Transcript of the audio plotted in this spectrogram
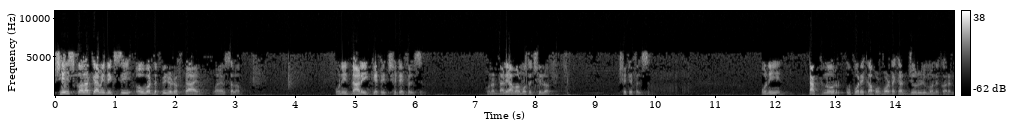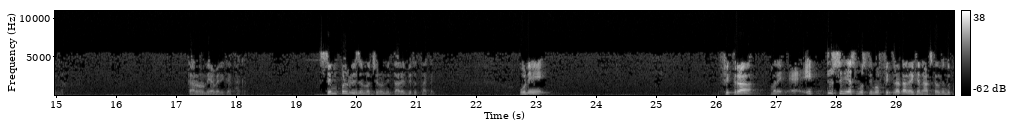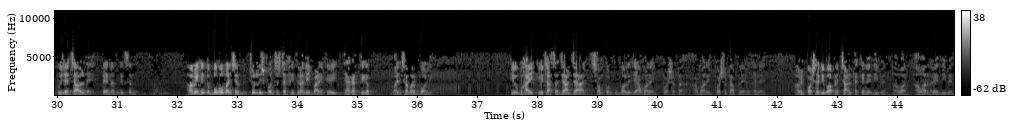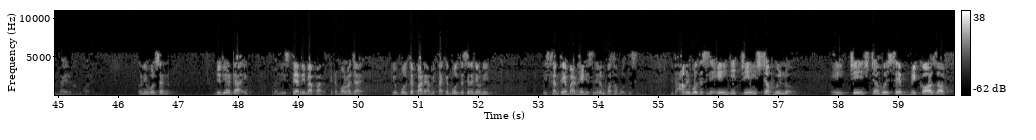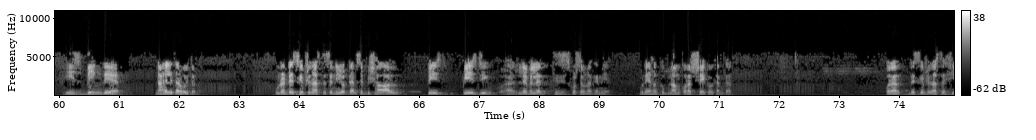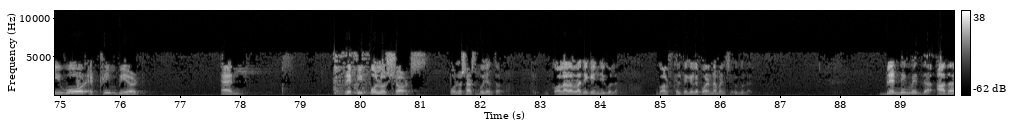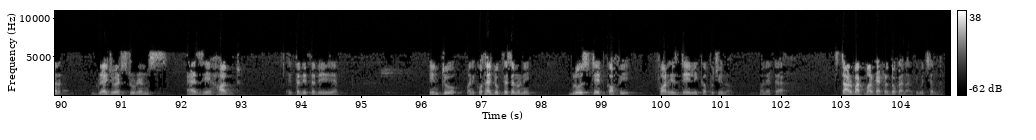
সেই স্কলারকে আমি দেখছি over the period of time সালাম উনি দাড়ি কেটে ছেটে ফেলছেন। ওনার দাড়ি আমার মতো ছিল, ছেটে ফেলছেন। উনি টাকনুর উপরে কাপড় পরাটাকে আর জরুরি মনে করেন না। কারণ উনি আমেরিকায় থাকেন। সিম্পল রিজন হচ্ছেন উনি তাদের ভিতর থাকেন। উনি ফিতরা মানে একটু সিরিয়াস মুসলিম ও ফিতরাটা দেখেন, আজকাল কিন্তু খুঁজে চাল দেয়, তাই না? দেখছেন? আমি কিন্তু বহু মানুষের চল্লিশ পঞ্চাশটা ফিতরা দিই বাড়িতে, ওই ঢাকার থেকে মানুষ আমার বলে। কেউ ভাই, কেউ চাচা, যার যার সম্পর্ক বলে যে আমার এই পয়সাটা, আমার এই পয়সাটা আপনি ওখানে আমি পয়সা দিব, আপনি চালটা কিনে দিবেন, আমার আমার হয়ে দিবেন বা এরকম করে। উনি বলছেন, যদিও এটা মানে ইস্তেয়াদি ব্যাপার, এটা বলা যায়, কেউ বলতে পারে। আমি তাকে বলতেছি না যে উনি ইসলাম থেকে বাইরে হয়ে গেছেন, এরকম কথা বলতেছি না। কিন্তু আমি বলতেছি যে এই যে চেঞ্জটা হইল, এই চেঞ্জটা হয়েছে because of his being there না হলে তার হইতো না। উনার ডেসক্রিপশন আসতেছে নিউ ইয়র্ক টাইমসে বিশাল পিএইচডি লেভেলের থিসিস করছে ওনাকে নিয়ে। উনি এখন খুব নাম করা শেখ ওখানকার। ওনার ডেসক্রিপশন আছে he wore a trim beard and preppy polo shirts polo shirts বোঝেন তো? কলারালা যে গেঞ্জিগুলা। গল্ফ খেলতে গেলে পরে না মানুষ ওইগুলার blending with the other graduate students as he hugged ইত্যাদি ইত্যাদি ইন্টু মানে কোথায় ঢুকতেছেন উনি? Blue state coffee for his daily cappuccino মানে একটা স্টারবাক মার্কা একটা দোকান আর কি, বুঝছেন না?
